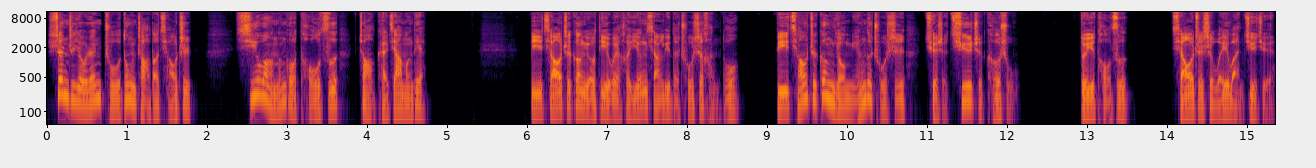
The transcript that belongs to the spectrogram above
甚至有人主动找到乔治，希望能够投资召开加盟店。比乔治更有地位和影响力的厨师很多。比乔治更有名的厨师却是屈指可数。对于投资，乔治是委婉拒绝。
